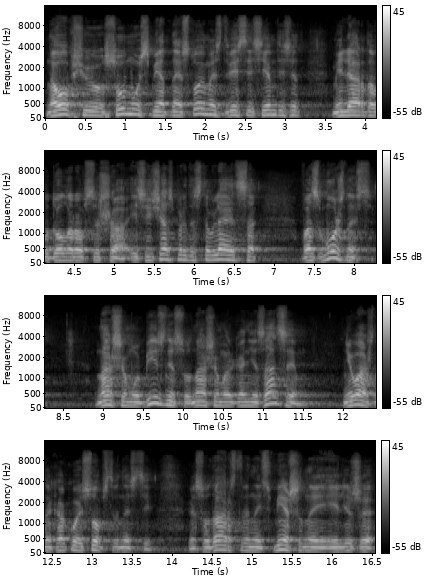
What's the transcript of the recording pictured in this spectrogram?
на общую сумму, сметная стоимость 270 миллиардов долларов США. И сейчас предоставляется возможность нашему бизнесу, нашим организациям, неважно какой собственности, государственной, смешанной или же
